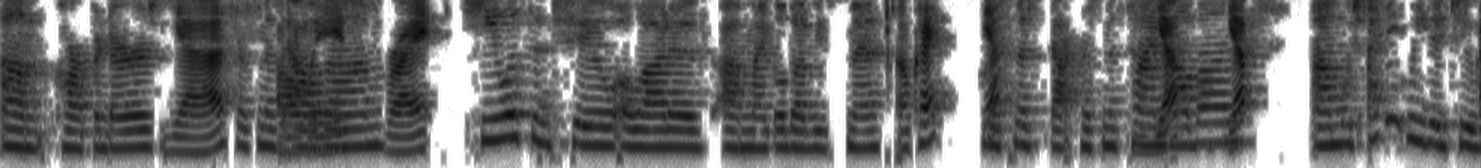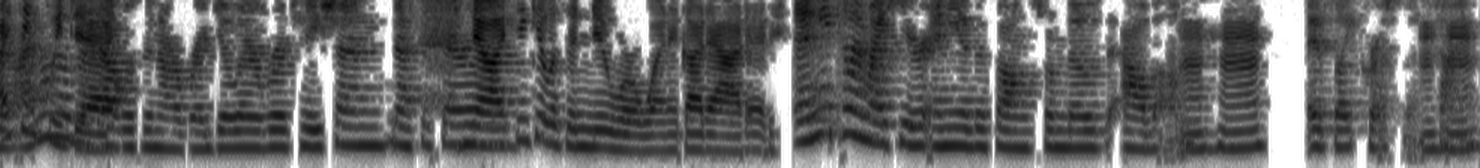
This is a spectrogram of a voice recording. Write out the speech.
Um, Carpenters. Yes. Christmas always. album. Right. He listened to a lot of um, Michael W. Smith Okay. Yep. Christmas that Christmas time Yep, album. yep. Um, which I think we did too. I think don't we know did. That, that was in our regular rotation necessarily. No, I think it was a newer one. It got added. anytime I hear any of the songs from those albums, hmm it's like Christmas Mhm. time.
